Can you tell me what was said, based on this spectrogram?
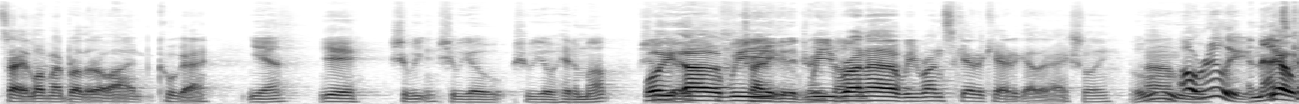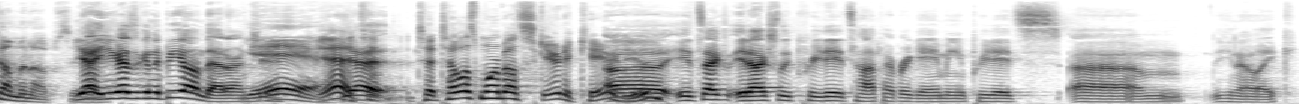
Sorry, I love my brother a lot. Cool guy. Yeah. Yeah. Should we should we go should we go hit him up? Should Well, we, go uh, we try to get a drink we off run a we run Scared to Care together actually. Ooh. Um, Oh, really? And that's yeah, coming up soon. Yeah, you guys are gonna be on that, aren't you? Yeah. Yeah. Yeah. T- t- tell us more about Scared to Care, Uh, dude. it's actually it actually predates Hot Pepper Gaming. It predates um, you know like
